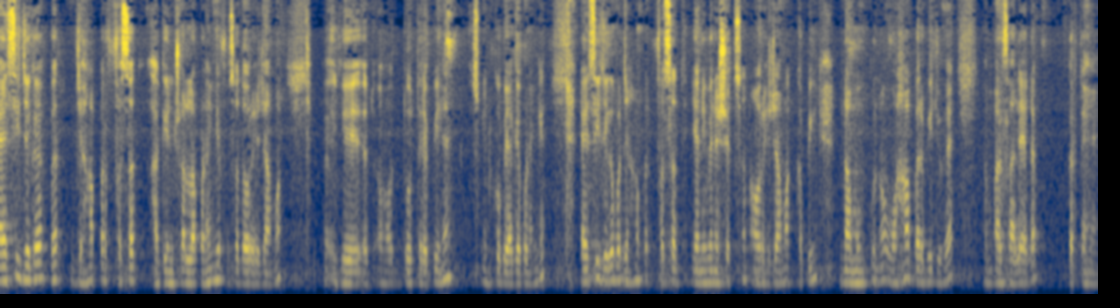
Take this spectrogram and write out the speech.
ऐसी जगह पर जहाँ पर फसद आगे इंशाल्लाह पढ़ेंगे फसद और हजामा ये दो थेरेपी हैं इनको भी आगे पढ़ेंगे। ऐसी जगह पर जहाँ पर फसद यानी वेनेशेक्सन और हजामा कपिंग नामुमकिन हो वहाँ पर भी जो है हम अरसाले अलग करते हैं।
